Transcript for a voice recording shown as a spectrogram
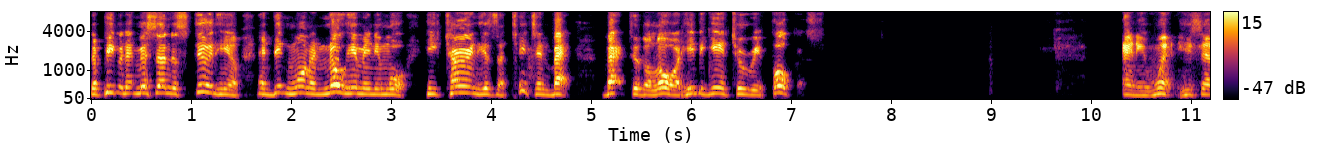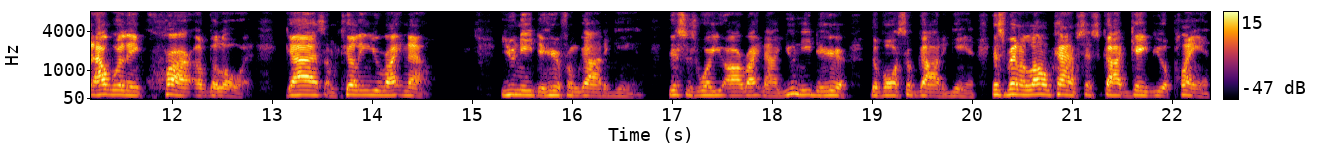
the people that misunderstood him and didn't want to know him anymore. He turned his attention back back to the Lord. He began to refocus. And he went. He said, I will inquire of the Lord. Guys, I'm telling you right now, you need to hear from God again. This is where you are right now. You need to hear the voice of God again. It's been a long time since God gave you a plan.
